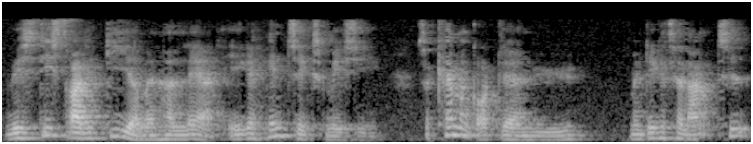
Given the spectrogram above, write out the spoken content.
Hvis de strategier, man har lært, ikke er hensigtsmæssige, så kan man godt lære nye, men det kan tage lang tid.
